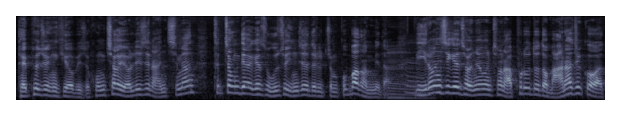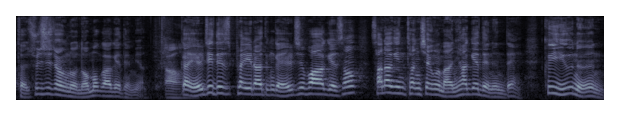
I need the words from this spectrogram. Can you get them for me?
대표적인 기업이죠. 공채가 열리 진 않지만 특정 대학에서 우수 인재들을 좀 뽑아갑니다. 근데 이런 식의 전형은 전 앞으로도 더 많아질 것 같아요. 수시 전형으로 넘어가게 되면. 아. 그러니까 LG 디스플레이라든가 LG 화학에서 산학 인턴 채용을 많이 하게 되는데 그 이유는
